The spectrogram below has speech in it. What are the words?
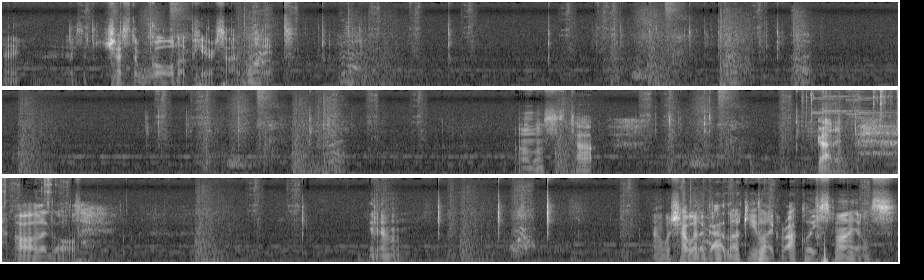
Alright. There's a chest of gold up here, so I want it. Got it. All the gold. You know. I wish I would have got lucky like RockLeeSmiles.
